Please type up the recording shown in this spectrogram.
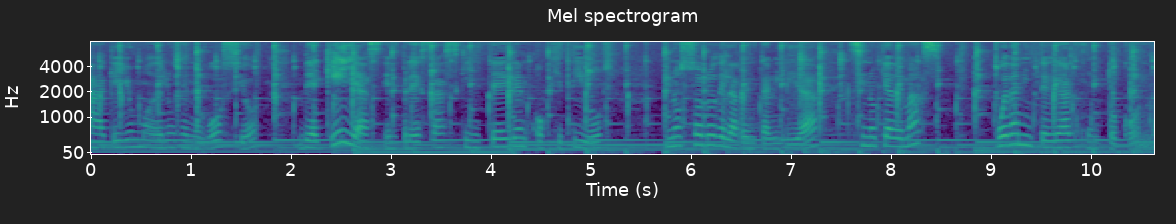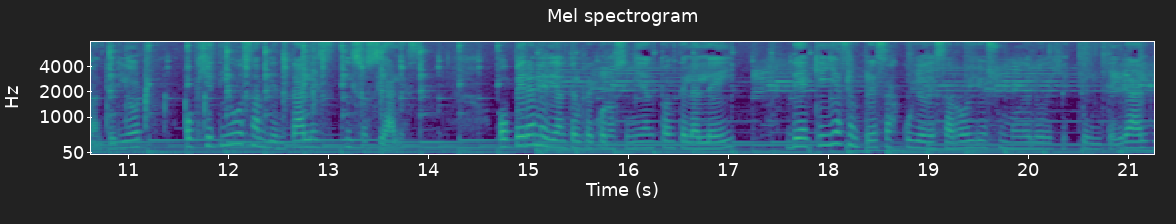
a aquellos modelos de negocio de aquellas empresas que integren objetivos no solo de la rentabilidad, sino que además puedan integrar junto con lo anterior objetivos ambientales y sociales. Opera mediante el reconocimiento ante la ley de aquellas empresas cuyo desarrollo es un modelo de gestión integral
